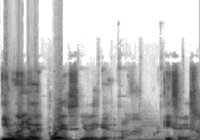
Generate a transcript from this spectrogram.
y un año después yo dije, ¿por qué hice eso?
